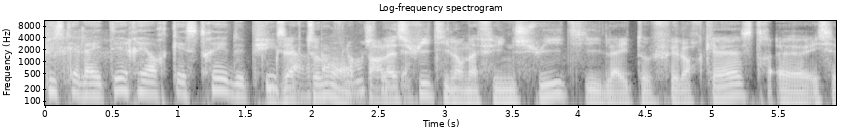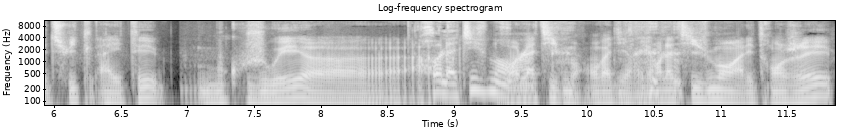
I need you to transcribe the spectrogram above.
Puisqu'elle a été réorchestrée depuis. Exactement. Par, la suite, il en a fait une suite, il a étoffé l'orchestre, euh, et cette suite a été beaucoup jouée. Euh, relativement. Hein. Relativement, on va dire, relativement à l'étranger.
